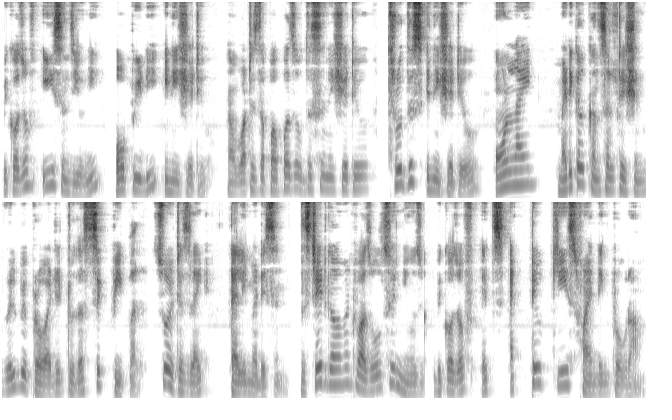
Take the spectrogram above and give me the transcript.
because of e-Sanjeevani OPD initiative. Now, what is the purpose of this initiative? Through this initiative, online medical consultation will be provided to the sick people. So, it is like telemedicine. The state government was also in news because of its active case finding program.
